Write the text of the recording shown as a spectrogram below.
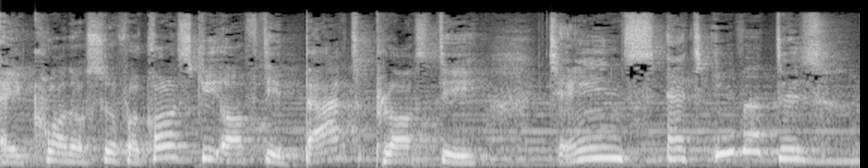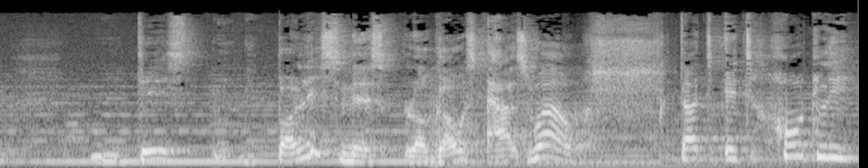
a Chrono Silver color scheme of the bat plus the chains and even this this policeman's logos as well that it hardly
